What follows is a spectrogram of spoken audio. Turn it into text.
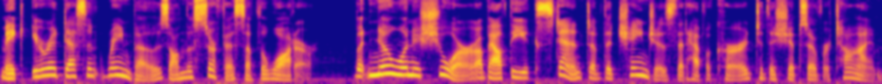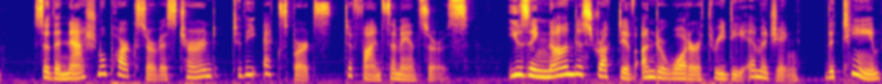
make iridescent rainbows on the surface of the water but no one is sure about the extent of the changes that have occurred to the ships over time. So the National Park Service turned to the experts to find some answers. Using non destructive underwater 3D imaging, the team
